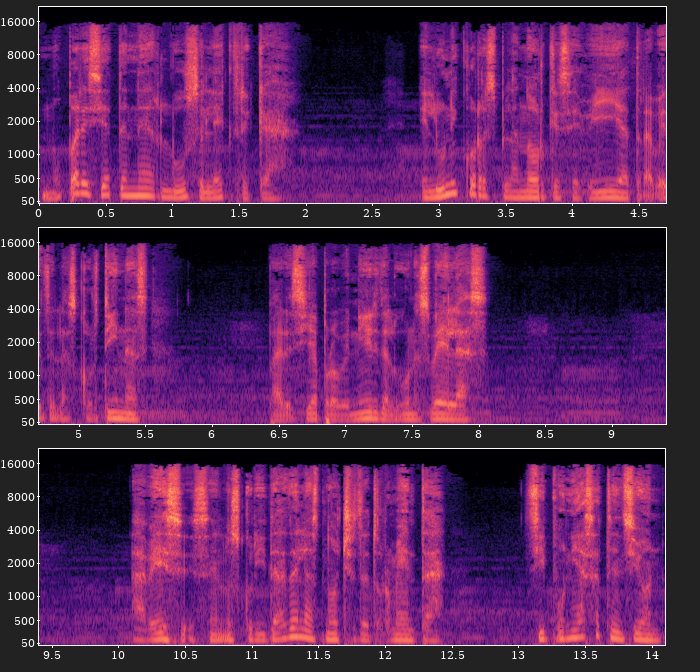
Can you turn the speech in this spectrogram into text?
No parecía tener luz eléctrica. El único resplandor que se veía a través de las cortinas parecía provenir de algunas velas. A veces, en la oscuridad de las noches de tormenta, si ponías atención,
